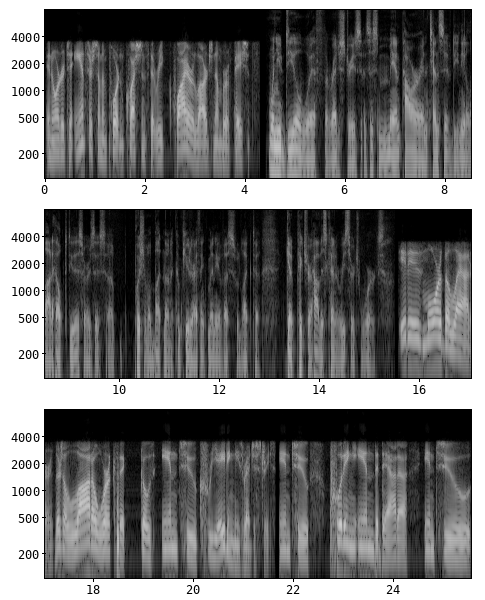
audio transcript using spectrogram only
in order to answer some important questions that require a large number of patients. When you deal with the registries, is this manpower intensive? Do you need a lot of help to do this, or is this a push of a button on a computer? I think many of us would like to get a picture of how this kind of research works. It is more the latter. There's a lot of work that goes into creating these registries, into putting in the data, into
